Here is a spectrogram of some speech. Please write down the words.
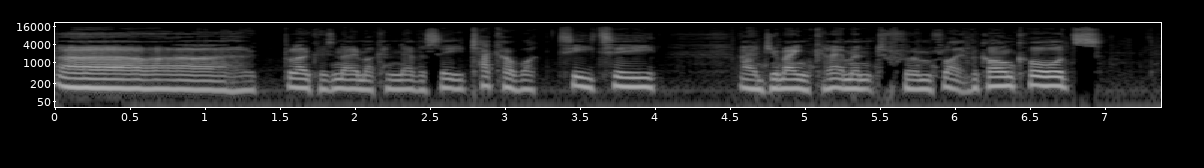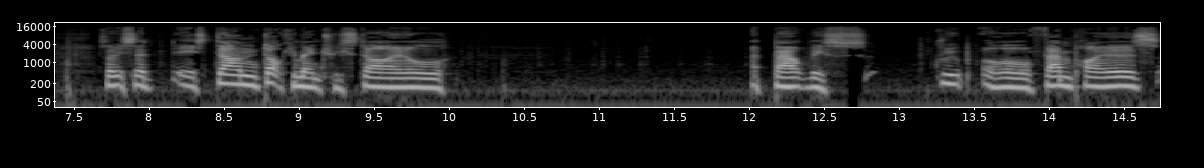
uh, bloke whose name I can never see, Taika Waititi and Jermaine Clement from Flight of the Conchords. So it's a it's done documentary style about this group of vampires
